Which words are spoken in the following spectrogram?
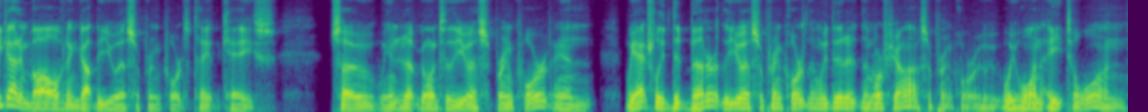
he got involved and got the U.S. Supreme Court to take the case. So we ended up going to the U.S. Supreme Court, and we actually did better at the U.S. Supreme Court than we did at the North Carolina Supreme Court. We, won eight to one,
